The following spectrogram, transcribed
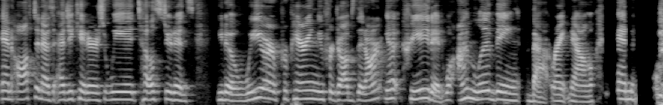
and often as educators, we tell students, you know, we are preparing you for jobs that aren't yet created. Well, I'm living that right now. And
